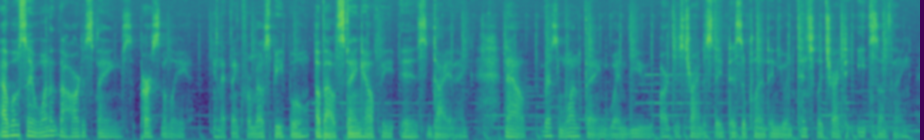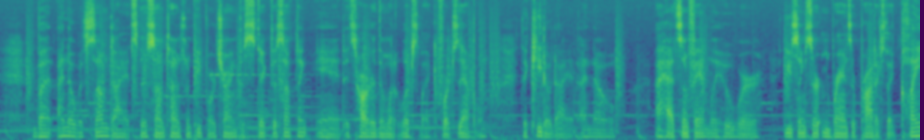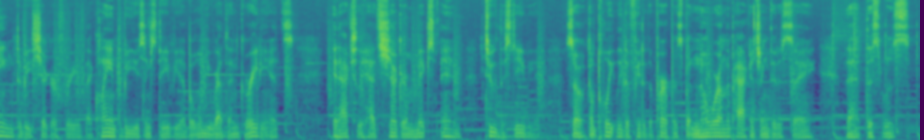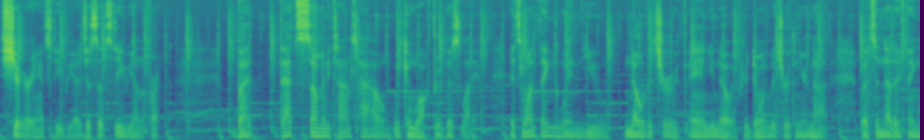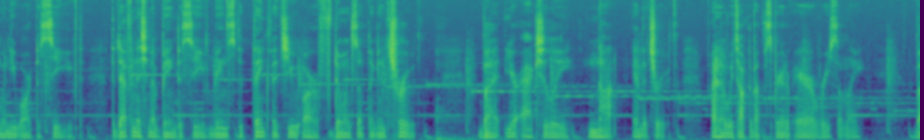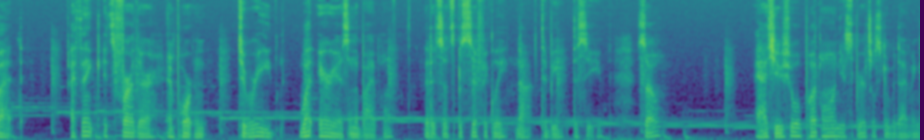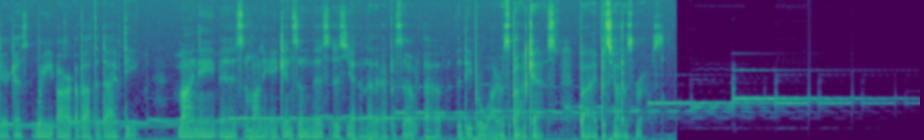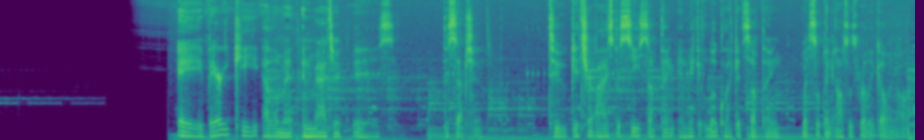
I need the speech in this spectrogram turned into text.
I will say one of the hardest things personally, and I think for most people about staying healthy is dieting. Now, there's one thing when you are just trying to stay disciplined and you intentionally try to eat something. But I know with some diets, there's sometimes when people are trying to stick to something and it's harder than what it looks like. For example, the keto diet. I know I had some family who were using certain brands of products that claim to be sugar free, that claim to be using stevia, but when you read the ingredients, it actually had sugar mixed in to the stevia. So it completely defeated the purpose, but nowhere on the packaging did it say that this was sugar and stevia, it just said stevia on the front. But that's so many times how we can walk through this life. It's one thing when you know the truth and you know if you're doing the truth and you're not. But it's another thing when you are deceived. The definition of being deceived means to think that you are doing something in truth, but you're actually not in the truth. I know we talked about the spirit of error recently, but I think it's further important to read what areas in the Bible that it said specifically not to be deceived. So, as usual, put on your spiritual scuba diving gear because we are about to dive deep. My name is Amani Akins, and this is yet another episode of the Deeper Waters podcast by Pescados Bros. A very key element in magic is deception. To get your eyes to see something and make it look like it's something when something else is really going on.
